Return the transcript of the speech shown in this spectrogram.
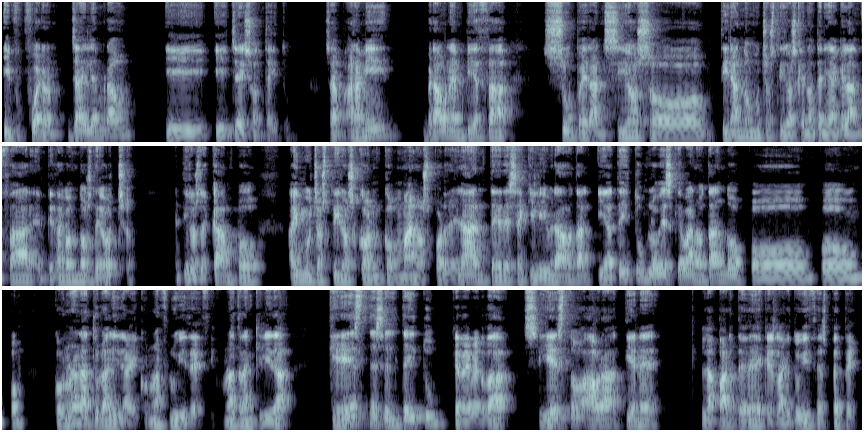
Y fueron Jalen Brown y, y Jason Tatum. O sea, para mí, Brown empieza súper ansioso, tirando muchos tiros que no tenía que lanzar. Empieza con 2 de 8 en tiros de campo. Hay muchos tiros con, con manos por delante, desequilibrado, tal. Y a Tatum lo ves que va anotando pom, pom, pom, con una naturalidad y con una fluidez y con una tranquilidad, que este es el Tatum que de verdad, si esto ahora tiene la parte B, que es la que tú dices, Pepe,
